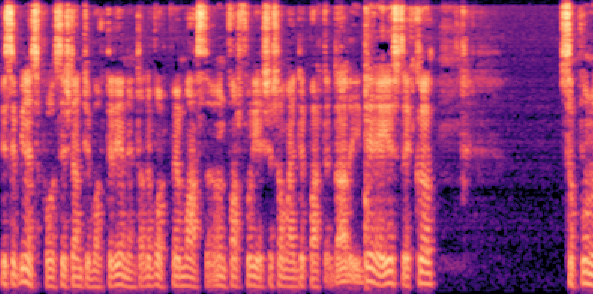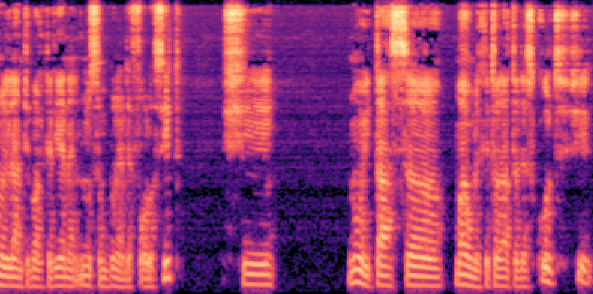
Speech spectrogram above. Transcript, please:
Este bine să folosești antibacteriene, într-adevăr, pe masă, în farfurie și așa mai departe, dar ideea este că săpunurile antibacteriene nu sunt bune de folosit și nu uita să mai umbli câteodată de scult și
